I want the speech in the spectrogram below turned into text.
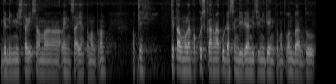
Gending Misteri sama lensa ya, teman-teman. Oke, kita mulai fokus karena aku udah sendirian di sini, geng. Teman-teman bantu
